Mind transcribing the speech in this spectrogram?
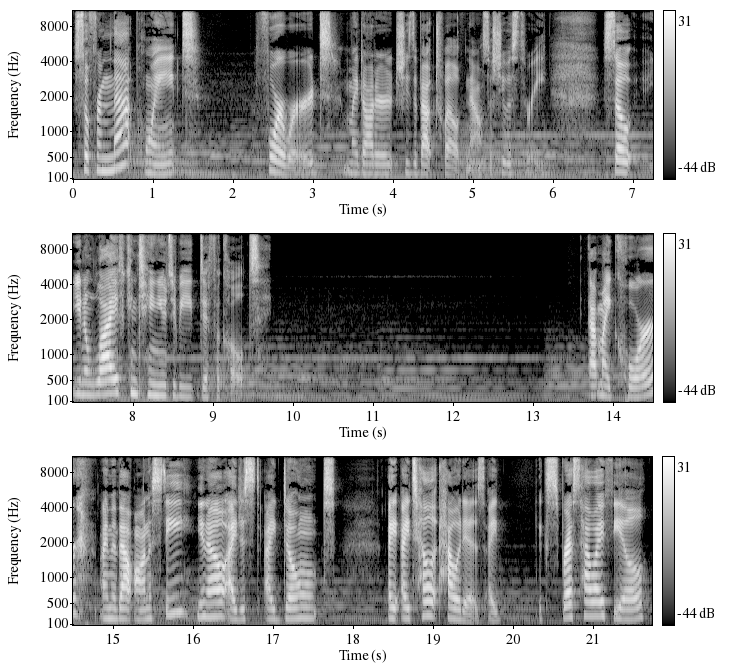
so from that point, forward, my daughter, she's about 12 now, so she was three. So, you know, life continued to be difficult. At my core, I'm about honesty. You know, I just, I don't, I, I tell it how it is. I express how I feel,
